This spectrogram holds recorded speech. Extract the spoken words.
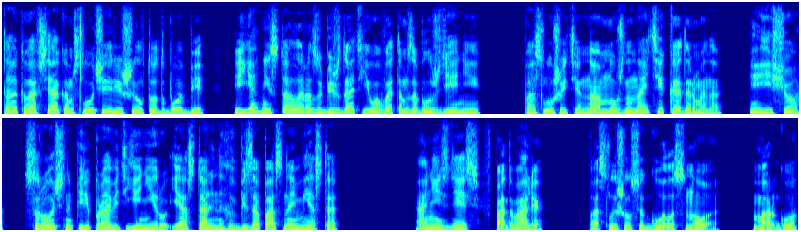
Так во всяком случае решил тот Бобби, и я не стала разубеждать его в этом заблуждении. Послушайте, нам нужно найти Кедермена. И еще срочно переправить Ениру и остальных в безопасное место. Они здесь, в подвале, послышался голос Ноа. Марго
